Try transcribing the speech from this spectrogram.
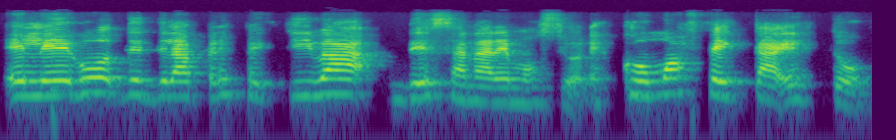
el ego desde la perspectiva de sanar emociones. ¿Cómo afecta esto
